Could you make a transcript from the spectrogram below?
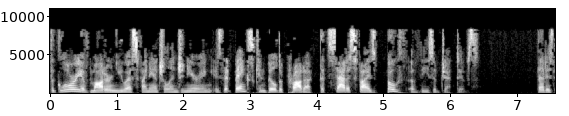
The glory of modern U.S. financial engineering is that banks can build a product that satisfies both of these objectives. That is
